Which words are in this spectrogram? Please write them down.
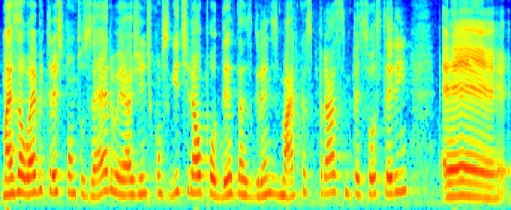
Mas a Web 3.0 é a gente conseguir tirar o poder das grandes marcas para as pessoas terem é,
